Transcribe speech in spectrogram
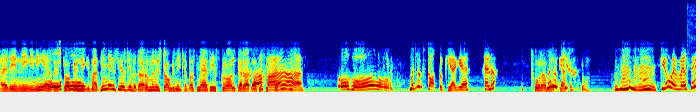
अरे नहीं नहीं नहीं ऐसे स्टॉक करने की बात नहीं मैं सीरियसली बता रहा हूँ मैंने स्टॉक नहीं किया बस मैं ऐसे ही स्क्रॉल कर रहा था तो हाँ। हाँ। ओहो। मतलब स्टॉक तो किया गया है है ना? थोड़ा मतलब बहुत कह क्या- सकते हो। हम्म हम्म क्यों है वैसे?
